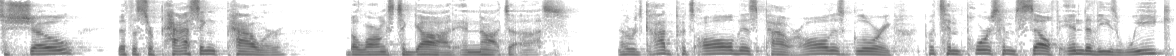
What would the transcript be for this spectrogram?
to show that the surpassing power belongs to God and not to us. In other words, God puts all this power, all this glory, puts him, pours himself into these weak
